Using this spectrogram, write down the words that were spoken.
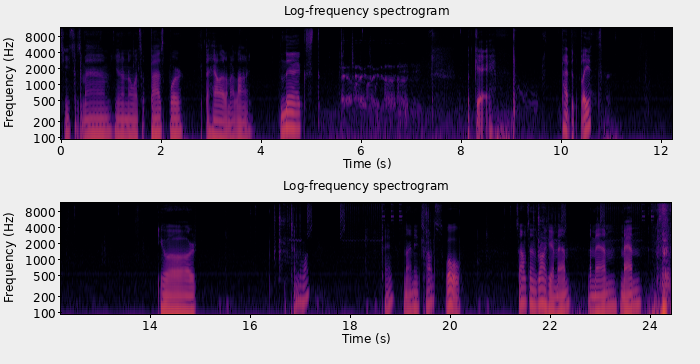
Jesus, ma'am. You don't know what's a passport? Get the hell out of my line. Next. Okay. Pipe is placed. You're 21? Okay, 90 pounds. Whoa. Something's wrong here, ma'am. The man, man. so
